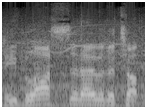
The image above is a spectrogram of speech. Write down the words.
he blasts it over the top.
